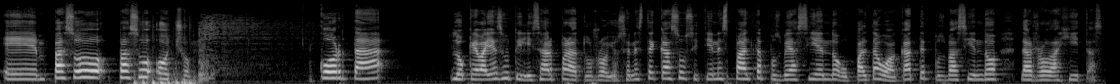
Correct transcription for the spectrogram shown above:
Eh, paso, paso 8. Corta lo que vayas a utilizar para tus rollos. En este caso, si tienes palta, pues ve haciendo, o palta o aguacate, pues va haciendo las rodajitas.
